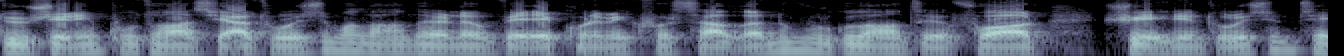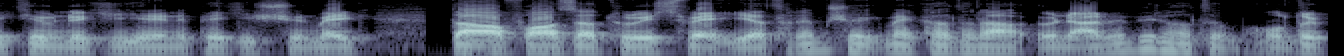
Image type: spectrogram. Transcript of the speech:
Düzce'nin potansiyel turizm alanlarının ve ekonomik fırsatlarının vurgulandığı fuar, şehrin turizm sektöründeki yerini pekiştirmek, daha fazla turist ve yatırım çekmek adına önemli bir adım oldu.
